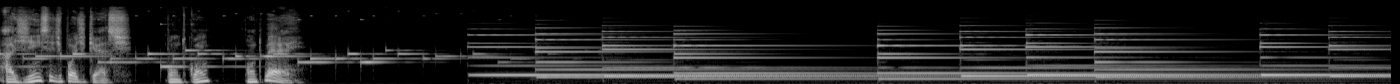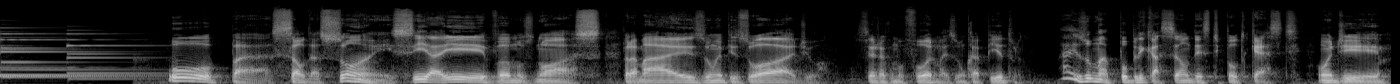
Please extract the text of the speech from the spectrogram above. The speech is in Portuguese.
agenciadepodcast.com.br. Opa, saudações! E aí, vamos nós para mais um episódio, seja como for, mais um capítulo, mais uma publicação deste podcast, onde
